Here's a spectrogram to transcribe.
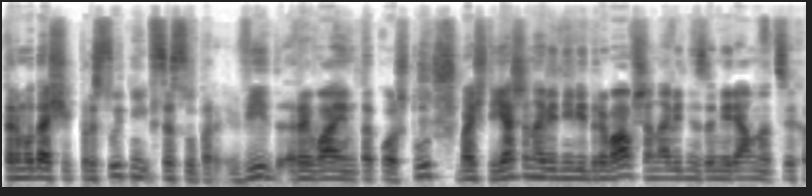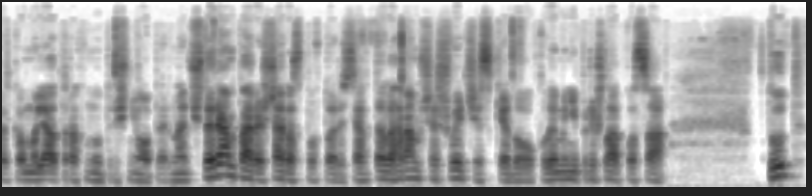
Термодатчик присутній, все супер. Відриваємо також тут. Бачите, я ще навіть не відривав, ще навіть не заміряв на цих акумуляторах внутрішній опір. На 4 ампери, ще раз повторюся, я в Телеграм ще швидше скидував, коли мені прийшла коса. Тут,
